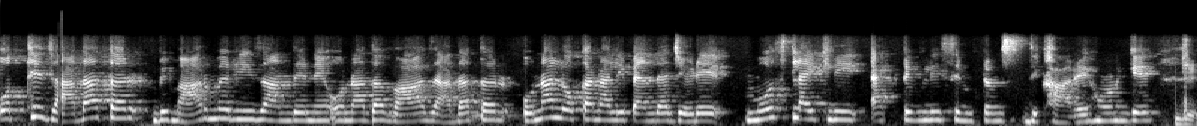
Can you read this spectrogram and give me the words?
ਉੱਥੇ ਜ਼ਿਆਦਾਤਰ ਬਿਮਾਰ ਮਰੀਜ਼ ਆਉਂਦੇ ਨੇ ਉਹਨਾਂ ਦਾ ਵਾਹ ਜ਼ਿਆਦਾਤਰ ਉਹਨਾਂ ਲੋਕਾਂ ਨਾਲ ਹੀ ਪੈਂਦਾ ਜਿਹੜੇ ਮੋਸਟ ਲਾਈਕਲੀ ਐਕਟਿਵਲੀ ਸਿੰਪਟਮਸ ਦਿਖਾ ਰਹੇ ਹੋਣਗੇ। ਜੀ।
